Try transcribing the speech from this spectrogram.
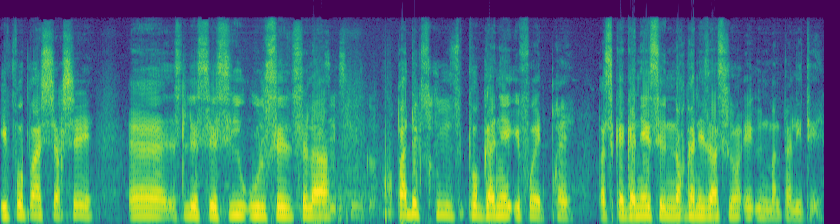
il ne faut pas chercher euh, le ceci ou ce, cela. Pas d'excuses. Pour gagner, il faut être prêt. Parce que gagner, c'est une organisation et une mentalité.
